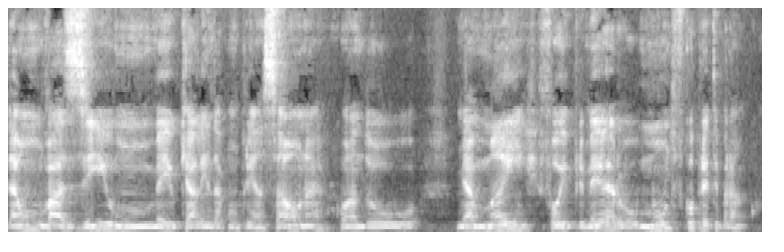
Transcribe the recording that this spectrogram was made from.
é um vazio meio que além da compreensão, né? Quando minha mãe foi primeiro, o mundo ficou preto e branco.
